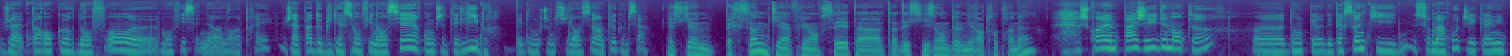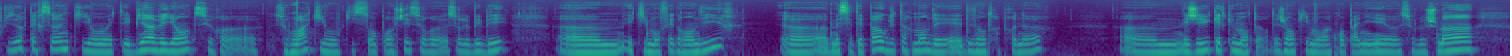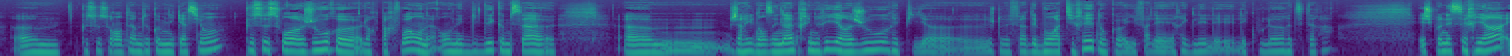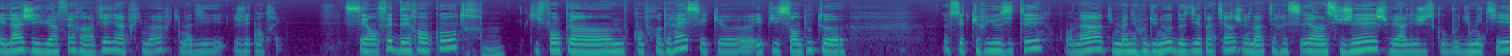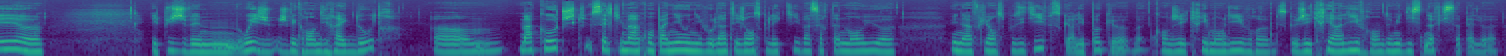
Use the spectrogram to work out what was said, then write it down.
j'avais pas encore d'enfant, euh, mon fils est né un an après. J'avais pas d'obligation financière, donc j'étais libre. Et donc je me suis lancée un peu comme ça. Est-ce qu'il y a une personne qui a influencé ta, ta décision de devenir entrepreneur? Je crois même pas. J'ai eu des mentors. Euh, donc euh, des personnes qui, sur ma route, j'ai quand même eu plusieurs personnes qui ont été bienveillantes sur, euh, sur moi, qui, ont, qui se sont penchées sur, sur le bébé et qui m'ont fait grandir. mais ce n'était pas obligatoirement des, des entrepreneurs. mais j'ai eu quelques mentors, des gens qui m'ont accompagné sur le chemin, que ce soit en termes de communication, que ce soit un jour, alors parfois on, on est guidé comme ça euh, j'arrive dans une imprimerie un jour et puis euh, je devais faire des bons à tirer, donc euh, il fallait régler les, couleurs, etc. Et je connaissais rien. Et là, j'ai eu affaire à un vieil imprimeur qui m'a dit Je vais te montrer. C'est en fait des rencontres mmh. qui font qu'on progresse et, que, et puis sans doute cette curiosité qu'on a d'une manière ou d'une autre de se dire bah, Tiens, je vais m'intéresser à un sujet, je vais aller jusqu'au bout du métier. et puis, je vais, oui, je vais grandir avec d'autres. Euh, ma coach, celle qui m'a accompagnée au niveau de l'intelligence collective, a certainement eu euh, une influence positive, parce qu'à l'époque, euh, bah, quand j'ai écrit mon livre, parce que j'ai écrit un livre en 2019 qui s'appelle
